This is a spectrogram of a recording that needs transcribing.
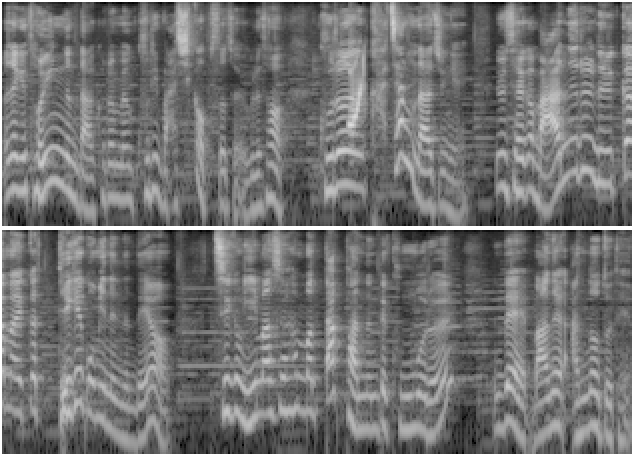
만약에 더 익는다 그러면 굴이 맛이가 없어져요. 그래서 굴은 가장 나중에 그리고 제가 마늘을 넣을까 말까 되게 고민했는데요. 지금 이 맛을 한번 딱 봤는데 국물을 근데 마늘 안 넣어도 돼요.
